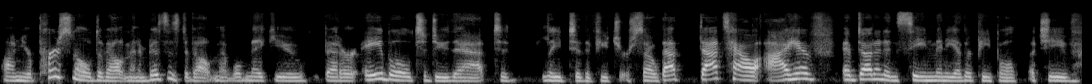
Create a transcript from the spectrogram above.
on your personal development and business development will make you better able to do that to lead to the future. So that that's how I have have done it and seen many other people achieve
